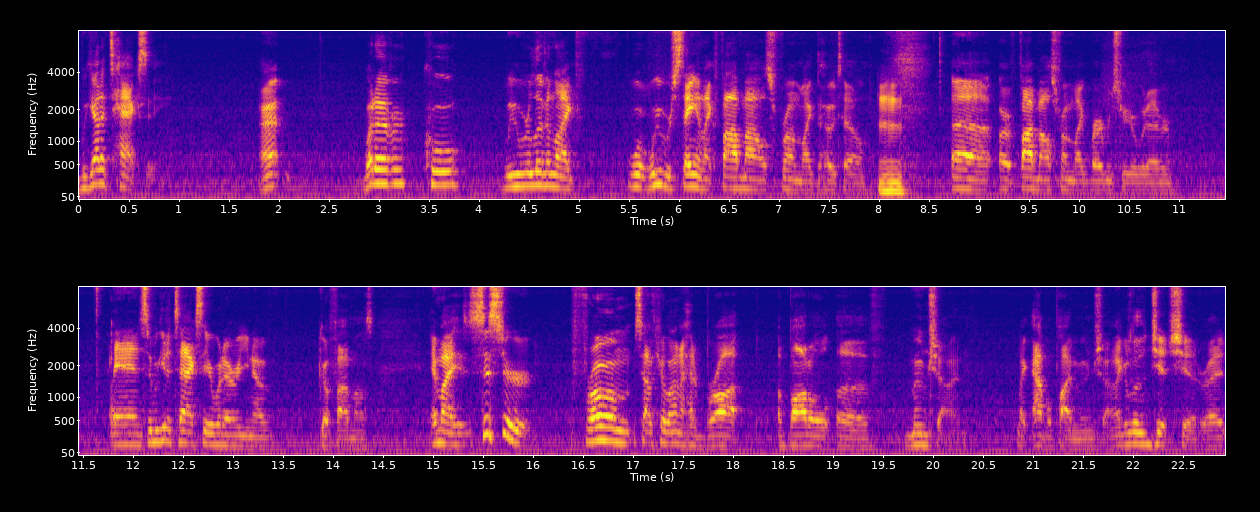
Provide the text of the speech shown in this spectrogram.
we got a taxi. All right, whatever, cool. We were living like, we we were staying like five miles from like the hotel, hmm uh, or five miles from like Bourbon Street or whatever. And so we get a taxi or whatever, you know, go five miles. And my sister from South Carolina had brought a bottle of moonshine, like apple pie moonshine, like legit shit, right?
